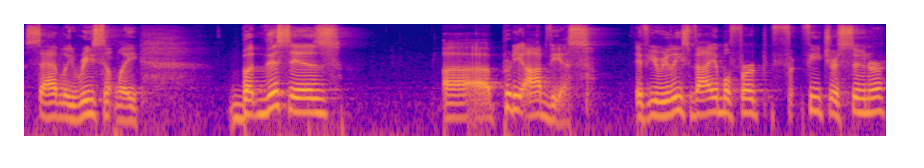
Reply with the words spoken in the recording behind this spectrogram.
sadly recently. But this is uh, pretty obvious. If you release valuable features sooner,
